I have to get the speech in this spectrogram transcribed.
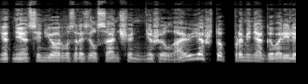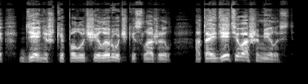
Нет, — Нет-нет, сеньор, — возразил Санчо, — не желаю я, чтоб про меня говорили, денежки получил и ручки сложил. Отойдите, ваша милость,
